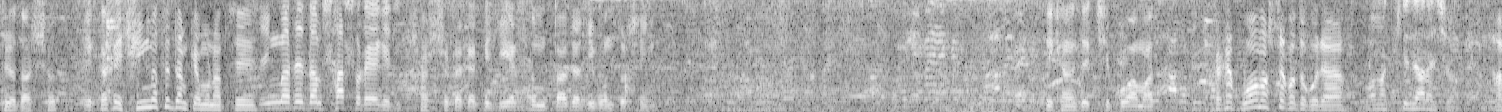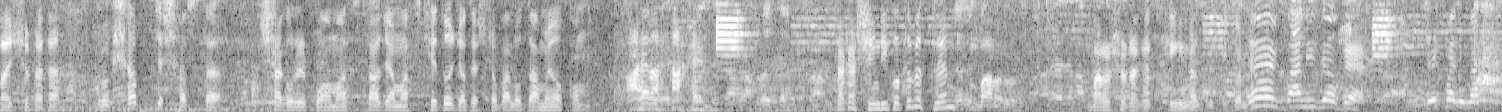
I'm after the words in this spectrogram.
প্রিয় দর্শক কাকে শিং মাছের দাম কেমন আছে? শিং মাছের দাম সাতশো টাকা কেজি। সাতশো টাকা কেজি একদম তাজা জীবন্ত শিং। এখানে দেখছি পোয়া মাছ। কাকা পোয়া মাছটা কত করে? পোয়া মাছ কেজি আড়াইশো। আড়াইশো টাকা। এবং সবচেয়ে সস্তা সাগরের পোয়া মাছ তাজা মাছ খেতেও যথেষ্ট ভালো দামেও কম। টাকা শিঙ্গি কত বেচলেন? বারোশো। টাকা শিঙ্গি মাছ বিক্রি করলেন। পানি যাও কে? দেখ পানি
